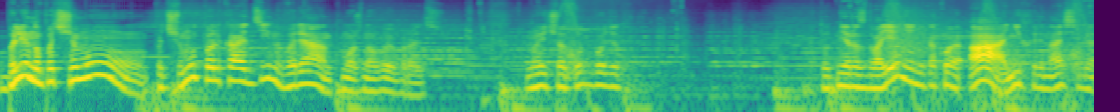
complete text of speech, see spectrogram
Блин, ну почему? Почему только один вариант можно выбрать? Ну и что тут будет? Тут не раздвоение никакое. А, ни хрена себе.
